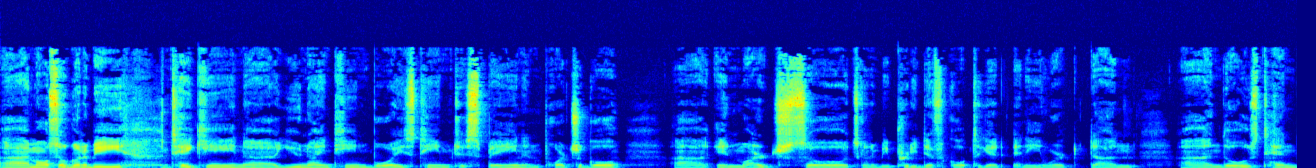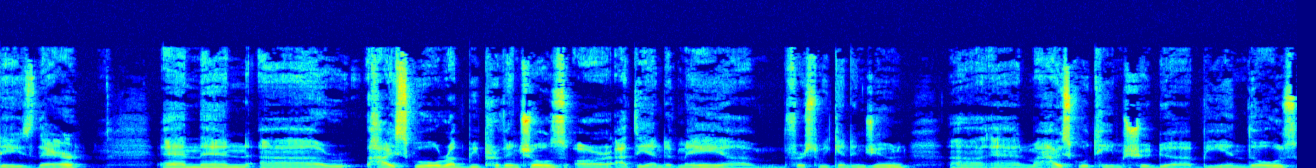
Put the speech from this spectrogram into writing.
I'm also going to be taking a U19 boys team to Spain and Portugal uh, in March, so it's going to be pretty difficult to get any work done uh, in those 10 days there. And then uh, high school rugby provincials are at the end of May, um, first weekend in June. Uh, and my high school team should uh, be in those.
